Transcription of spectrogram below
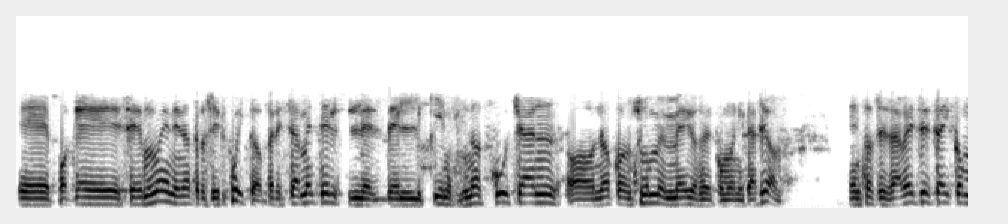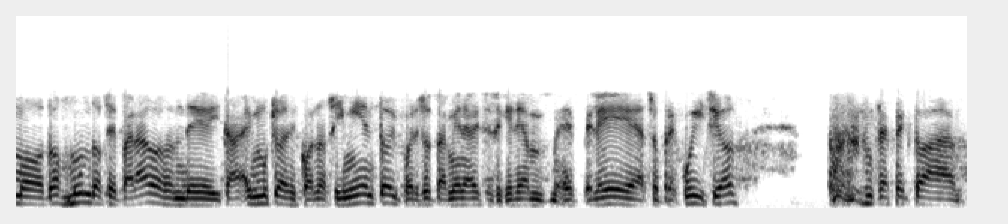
eh, porque se mueven en otro circuito, precisamente del, del quienes no escuchan o no consumen medios de comunicación. Entonces, a veces hay como dos mundos separados donde hay mucho desconocimiento y por eso también a veces se generan eh, peleas o prejuicios respecto a,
